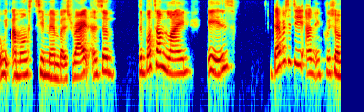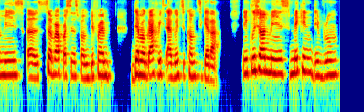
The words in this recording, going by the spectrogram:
with amongst team members right? And so the bottom line is diversity and inclusion means uh, several persons from different demographics are going to come together. Inclusion means making the room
